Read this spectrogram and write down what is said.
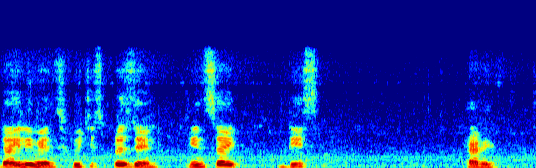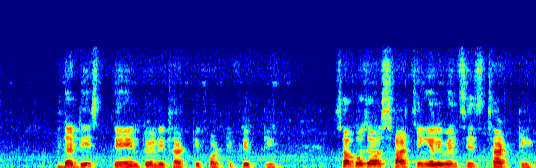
the elements which is present inside this array that is 10, 20, 30, 40, 50. Suppose our searching elements is 30.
